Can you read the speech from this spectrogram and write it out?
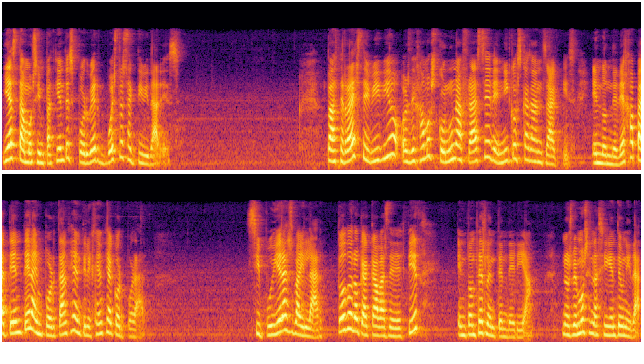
Ya estamos impacientes por ver vuestras actividades. Para cerrar este vídeo os dejamos con una frase de Nikos Kazantzakis, en donde deja patente la importancia de la inteligencia corporal. Si pudieras bailar todo lo que acabas de decir, entonces lo entendería. Nos vemos en la siguiente unidad.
